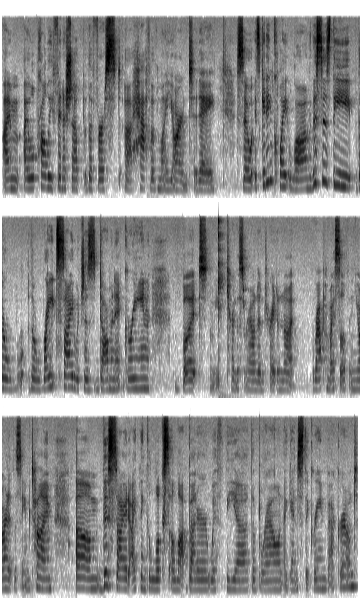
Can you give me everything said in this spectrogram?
I'm, I will probably finish up the first uh, half of my yarn today. So it's getting quite long. This is the, the, the right side, which is dominant green, but let me turn this around and try to not wrap myself in yarn at the same time. Um, this side I think looks a lot better with the uh, the brown against the green background.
